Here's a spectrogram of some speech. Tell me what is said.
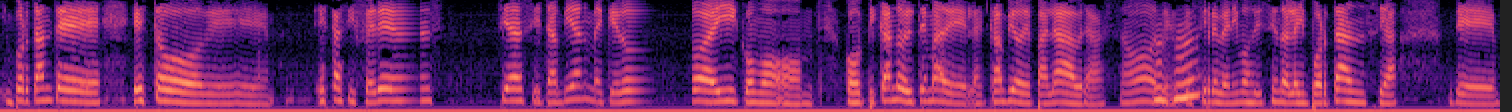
Importante esto de estas diferencias y también me quedó ahí como, como picando el tema del cambio de palabras, ¿no? que siempre venimos diciendo la importancia de,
